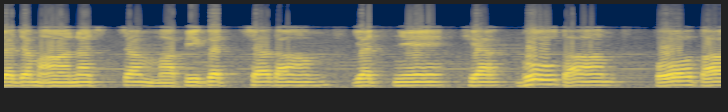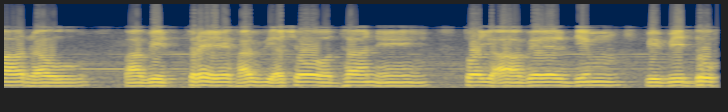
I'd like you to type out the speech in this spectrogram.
यजमानश्चमपि गच्छतां। यज्ञे ह्यभूतां पोतारौ पवित्रे हव्यशोधने त्वया वेद्यं विविदुः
